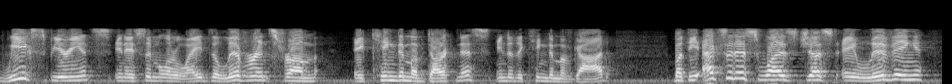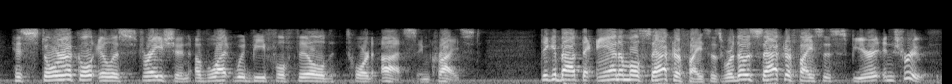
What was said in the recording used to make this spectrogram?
We experience, in a similar way, deliverance from a kingdom of darkness into the kingdom of God. But the Exodus was just a living historical illustration of what would be fulfilled toward us in Christ. Think about the animal sacrifices. Were those sacrifices spirit and truth?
